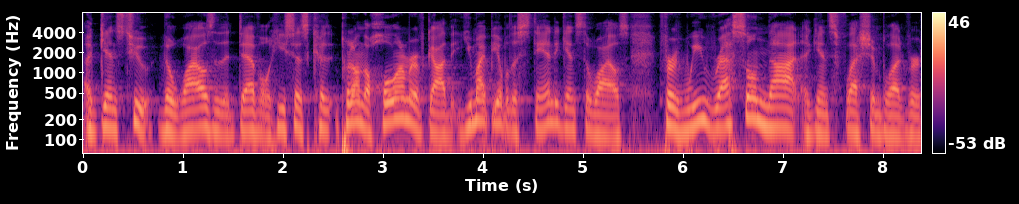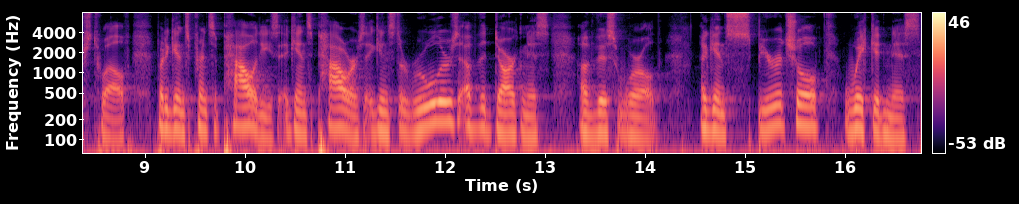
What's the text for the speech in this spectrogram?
against who? The wiles of the devil. He says, Put on the whole armor of God that you might be able to stand against the wiles. For we wrestle not against flesh and blood, verse 12, but against principalities, against powers, against the rulers of the darkness of this world against spiritual wickedness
